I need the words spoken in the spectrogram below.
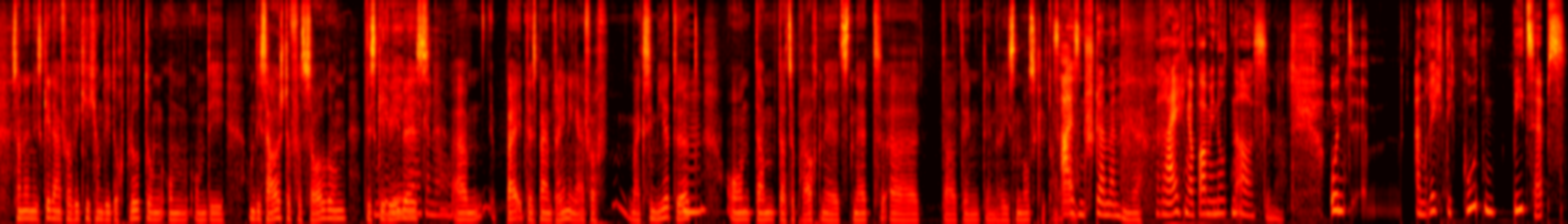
sondern es geht einfach wirklich um die Durchblutung, um, um, die, um die Sauerstoffversorgung des um Gewebes, Gewebe, genau. ähm, bei, das beim Training einfach maximiert wird. Mhm. Und dann, dazu braucht man jetzt nicht äh, da den, den riesen Muskel drum. Das Eisenstemmen ja. reichen ein paar Minuten aus. Genau. Und äh, einen richtig guten Bizeps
